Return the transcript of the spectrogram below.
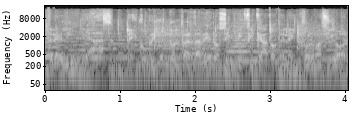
Entre líneas, descubriendo el verdadero significado de la información.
